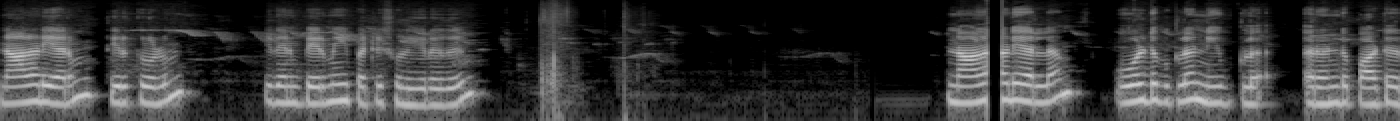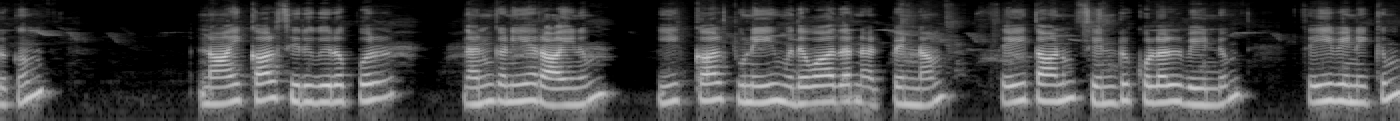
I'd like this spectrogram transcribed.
நாளடியாரும் திருக்குறளும் இதன் பெருமையை பற்றி சொல்கிறது. நாலாடியாரில் ஓல்டு புக்கில் நியூ புக்கில் ரெண்டு பாட்டு இருக்கும். நாய்க்கால் சிறுவிரப்புல் நன்கணியராயினும் ஈக்கால் துணையும் உதவாதர் நட்பெண்ணாம். செய்தானும் சென்று கொள்ளல் வேண்டும். செய்வினைக்கும்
